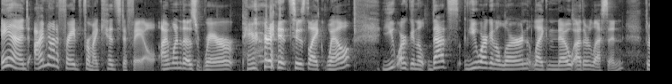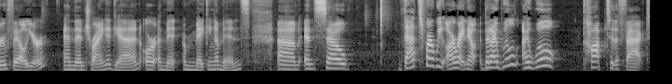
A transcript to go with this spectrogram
And I'm not afraid for my kids to fail. I'm one of those rare parents who's like, well, you are going to that's you are going to learn like no other lesson through failure and then trying again or, admit, or making amends. Um, and so that's where we are right now. But I will I will cop to the fact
